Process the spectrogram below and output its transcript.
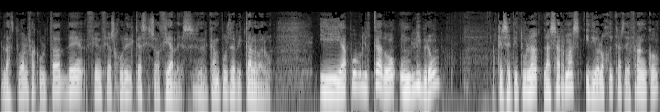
en la actual Facultad de Ciencias Jurídicas y Sociales, en el campus de Vicálvaro. Y ha publicado un libro que se titula Las armas ideológicas de Franco,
